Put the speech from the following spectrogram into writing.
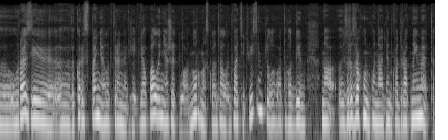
у разі е, використання електроенергії для опалення житла норма складала 28 кВт годин на, з розрахунку на 1 квадратний метр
